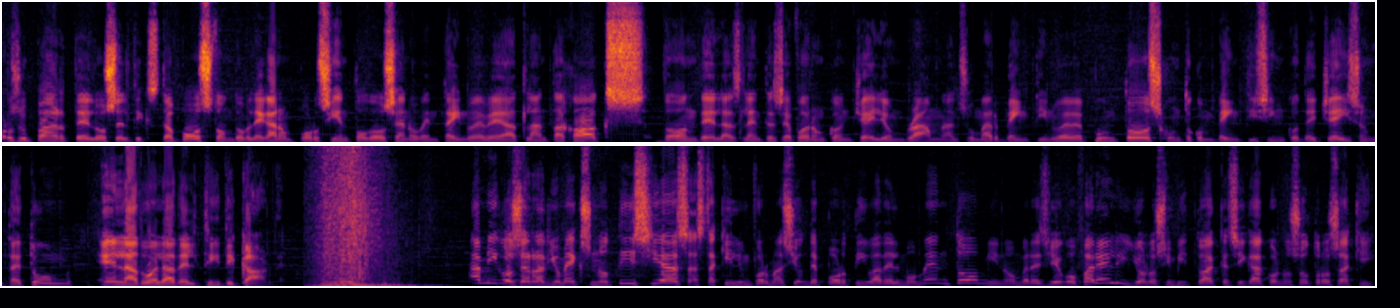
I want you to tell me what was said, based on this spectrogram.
Por su parte, los Celtics de Boston doblegaron por 112 a 99 a Atlanta Hawks, donde las lentes se fueron con Jalen Brown al sumar 29 puntos, junto con 25 de Jason Tatum en la duela del TD Garden. Amigos de Radio Mex Noticias, hasta aquí la información deportiva del momento. Mi nombre es Diego Farelli y yo los invito a que siga con nosotros aquí,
